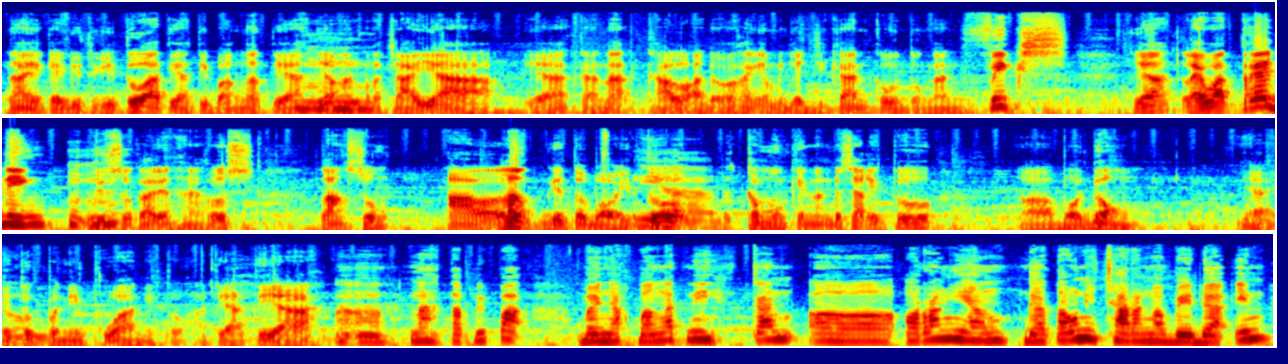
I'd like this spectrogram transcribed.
Nah, yang kayak gitu-gitu hati-hati banget ya, jangan percaya ya karena kalau ada orang yang menjanjikan keuntungan fix ya lewat trading, justru kalian harus langsung alert gitu bahwa itu Iya, betul. kemungkinan besar itu uh, bodong. Ya, Bodong. itu penipuan itu. Hati-hati ya. Heeh. Nah, tapi Pak, banyak banget nih kan eh, orang yang nggak tahu nih cara ngebedain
